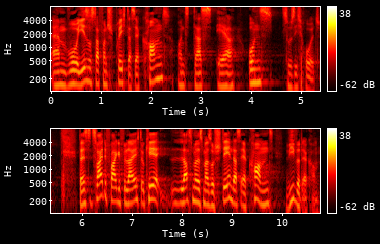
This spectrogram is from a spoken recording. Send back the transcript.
ähm, wo Jesus davon spricht, dass er kommt und dass er uns zu sich holt. Dann ist die zweite Frage vielleicht, okay, lassen wir das mal so stehen, dass er kommt. Wie wird er kommen?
